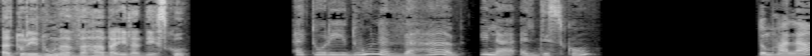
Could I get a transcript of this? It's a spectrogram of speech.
أتريدون الذهاب إلى الديسكو؟ أتريدون الذهاب إلى الديسكو؟ तुम्हाला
